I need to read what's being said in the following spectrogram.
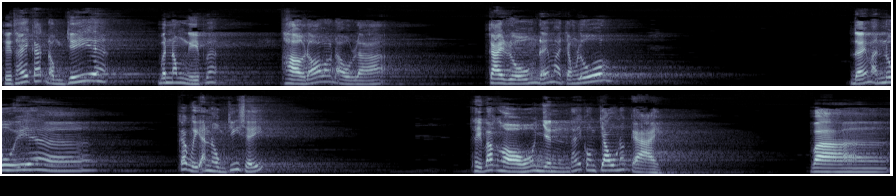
thì thấy các đồng chí á, bên nông nghiệp á thờ đó bắt đầu là cài ruộng để mà trồng lúa để mà nuôi ờ, các vị anh hùng chiến sĩ. Thì bác hồ nhìn thấy con trâu nó cài. Và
